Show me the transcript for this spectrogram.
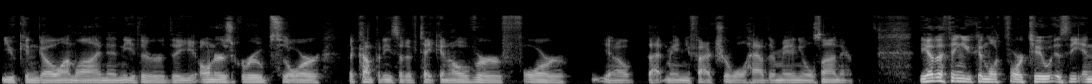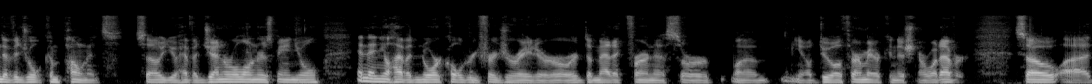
you can go online and either the owners groups or the companies that have taken over for, you know, that manufacturer will have their manuals on there. The other thing you can look for too is the individual components. So you have a general owner's manual, and then you'll have a Norcold refrigerator or a Dometic furnace or uh, you know duotherm air conditioner, whatever. So uh,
